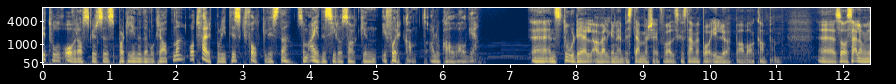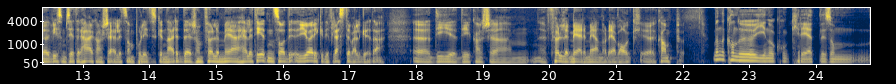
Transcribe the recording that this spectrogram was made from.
de to overraskelsespartiene Demokratene og Tverrpolitisk Folkeliste som eide silosaken i forkant av lokalvalget. Eh, En stor del av velgerne bestemmer seg for hva de skal stemme på i løpet av valgkampen. Eh, Så selv om vi som sitter her kanskje er litt sånn politiske nerder som følger med hele tiden, så de, gjør ikke de fleste velgere det. Eh, De, de kanskje mm, følger mer med når det er valgkamp. Men kan du gi noe konkret, liksom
